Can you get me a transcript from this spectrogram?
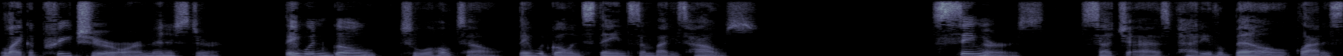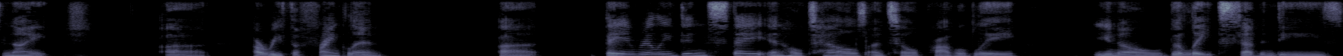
like a preacher or a minister, they wouldn't go to a hotel they would go and stay in somebody's house. Singers such as Patti LaBelle, Gladys Knight, uh, Aretha Franklin, uh, they really didn't stay in hotels until probably, you know, the late 70s,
